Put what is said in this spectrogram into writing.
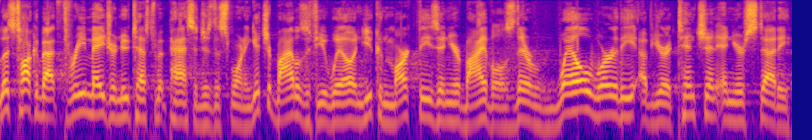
Let's talk about three major New Testament passages this morning. Get your Bibles, if you will, and you can mark these in your Bibles. They're well worthy of your attention and your study.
